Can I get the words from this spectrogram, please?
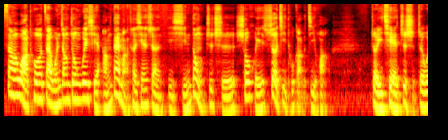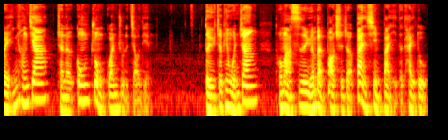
萨尔瓦托在文章中威胁昂代马特先生以行动支持收回设计图稿的计划。这一切致使这位银行家成了公众关注的焦点。对于这篇文章，托马斯原本抱持着半信半疑的态度，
